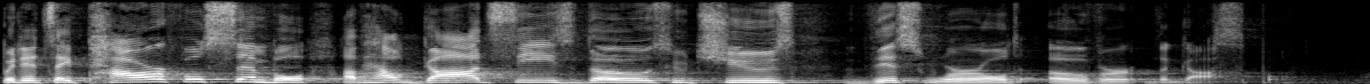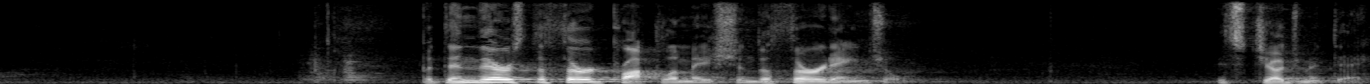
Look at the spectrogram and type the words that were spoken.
but it's a powerful symbol of how God sees those who choose this world over the gospel. But then there's the third proclamation, the third angel. It's Judgment Day.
